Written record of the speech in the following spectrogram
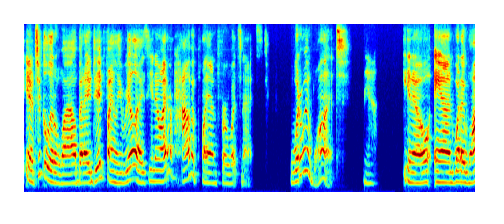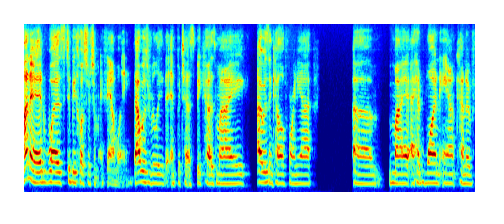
you know, it took a little while, but I did finally realize, you know, I don't have a plan for what's next. What do I want? Yeah. You know, and what I wanted was to be closer to my family. That was really the impetus because my I was in California. Um, my I had one aunt kind of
